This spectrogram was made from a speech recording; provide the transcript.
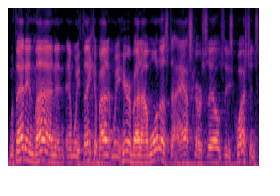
With that in mind, and, and we think about it and we hear about it, I want us to ask ourselves these questions.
